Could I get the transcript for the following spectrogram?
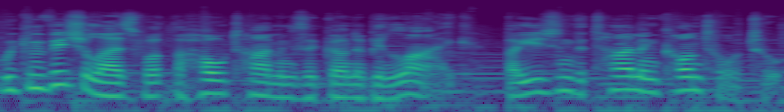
We can visualize what the hole timings are going to be like by using the timing contour tool.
